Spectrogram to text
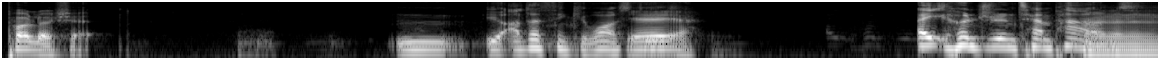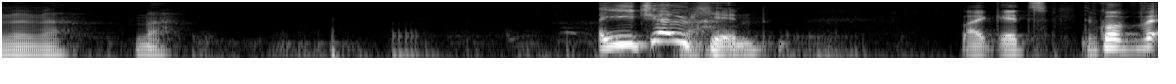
polo shirt. Mm, I don't think it was. Yeah, dude. yeah. 810 No, pounds. no, no, no, no, no. Are you joking? Like it's they've got ve-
